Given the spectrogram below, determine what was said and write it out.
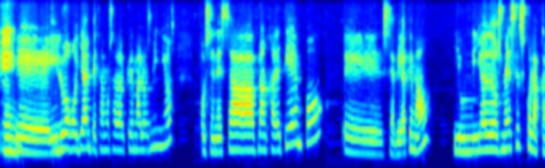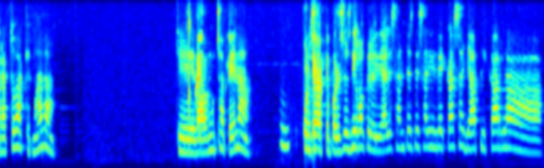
eh, y luego ya empezamos a dar crema a los niños, pues en esa franja de tiempo eh, se había quemado y un niño de dos meses con la cara toda quemada, que daba mucha pena. Porque, que por eso os digo que lo ideal es antes de salir de casa ya aplicar la,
